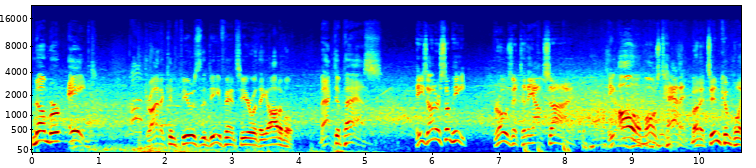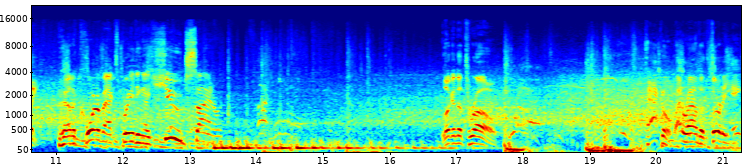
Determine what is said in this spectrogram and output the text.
number eight. Trying to confuse the defense here with the audible. Back to pass. He's under some heat. Throws it to the outside. He almost had it, but it's incomplete. Yeah, the quarterback's breathing a huge sigh. Looking to throw. Tackle right around the 38.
